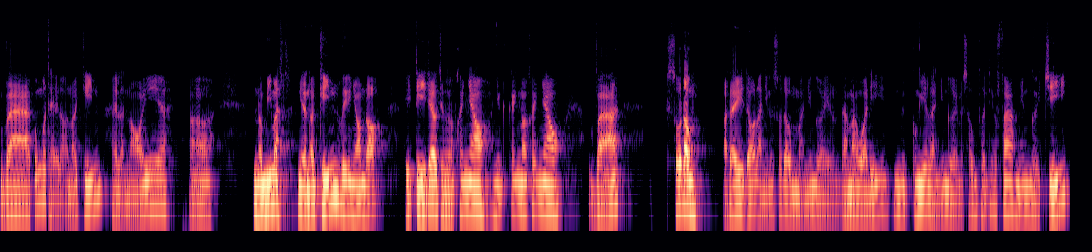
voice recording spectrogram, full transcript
và cũng có thể là nói kín hay là nói uh, nói bí mật như là nói kín với cái nhóm đó. Thì tùy theo trường hợp khác nhau những cách nói khác nhau và số đông ở đây đó là những số đông mà những người Dhammawadí có nghĩa là những người mà sống thuận theo pháp, những người trí,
